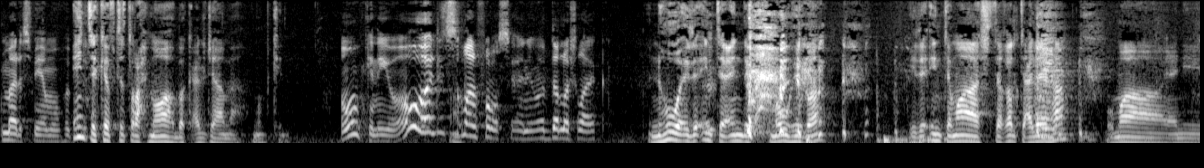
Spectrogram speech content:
تمارس فيها موهبتك أنت كيف تطرح مواهبك على الجامعة؟ ممكن. ممكن أيوه. هو استغلال الفرص يعني. عبد الله إيش رأيك؟ إنه هو إذا أنت عندك موهبة إذا أنت ما اشتغلت عليها وما يعني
